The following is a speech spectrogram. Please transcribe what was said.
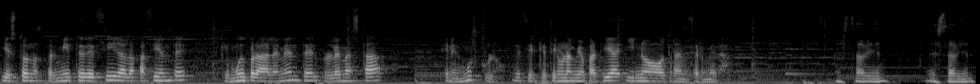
Y esto nos permite decir a la paciente que muy probablemente el problema está en el músculo, es decir, que tiene una miopatía y no otra enfermedad. Está bien, está bien.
